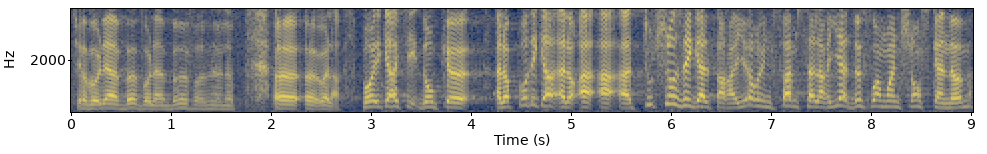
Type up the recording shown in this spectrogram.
tu as volé un bœuf, volé un bœuf. Euh, euh, voilà. Pour les caractéristiques. Donc, euh, alors, pour des, alors à, à, toute chose égale par ailleurs, une femme salariée a deux fois moins de chances qu'un homme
